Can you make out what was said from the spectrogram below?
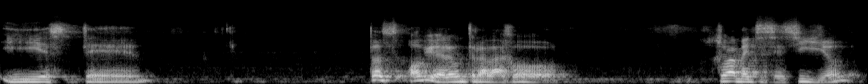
Y este, pues obvio era un trabajo sumamente sencillo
